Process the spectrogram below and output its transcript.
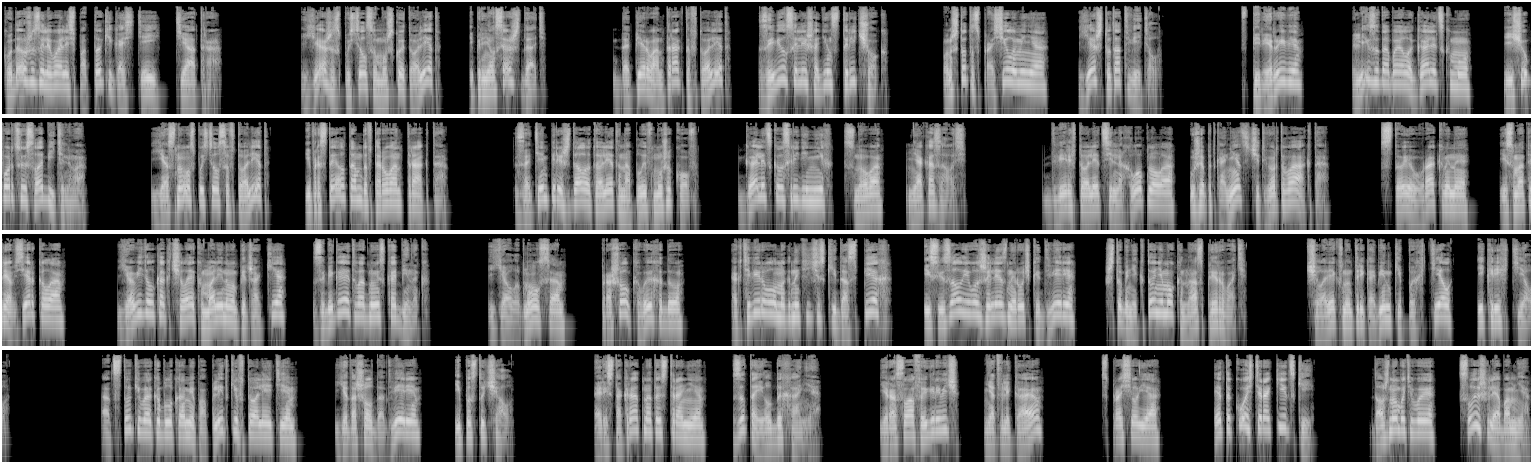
куда уже заливались потоки гостей театра. Я же спустился в мужской туалет и принялся ждать. До первого антракта в туалет заявился лишь один старичок. Он что-то спросил у меня, я что-то ответил. В перерыве Лиза добавила Галицкому еще порцию слабительного. Я снова спустился в туалет и простоял там до второго антракта. Затем переждал у туалета наплыв мужиков. Галицкого среди них снова не оказалось. Дверь в туалет сильно хлопнула уже под конец четвертого акта. Стоя у раковины и смотря в зеркало, я увидел, как человек в малиновом пиджаке забегает в одну из кабинок. Я улыбнулся, прошел к выходу, активировал магнетический доспех и связал его с железной ручкой двери, чтобы никто не мог нас прервать. Человек внутри кабинки пыхтел и кряхтел. Отстукивая каблуками по плитке в туалете, я дошел до двери и постучал. Аристократ на той стороне затаил дыхание. «Ярослав Игоревич, не отвлекаю?» — спросил я. «Это Костя Ракицкий. Должно быть, вы слышали обо мне?»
